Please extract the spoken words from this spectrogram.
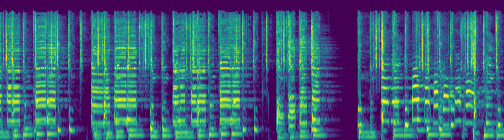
Boom, boom, boom.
